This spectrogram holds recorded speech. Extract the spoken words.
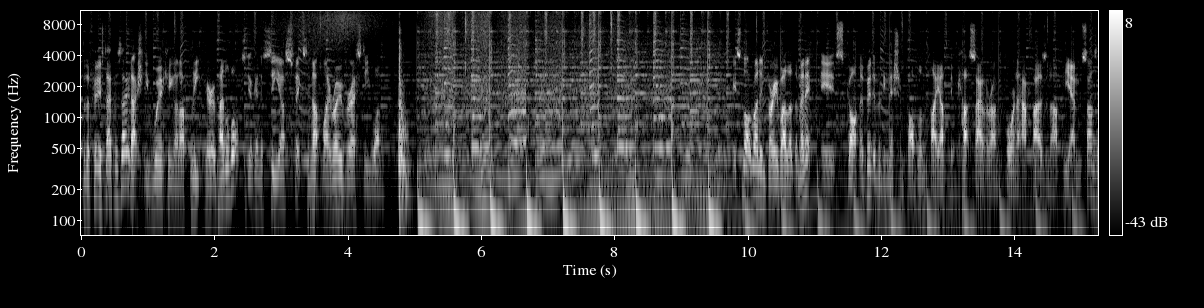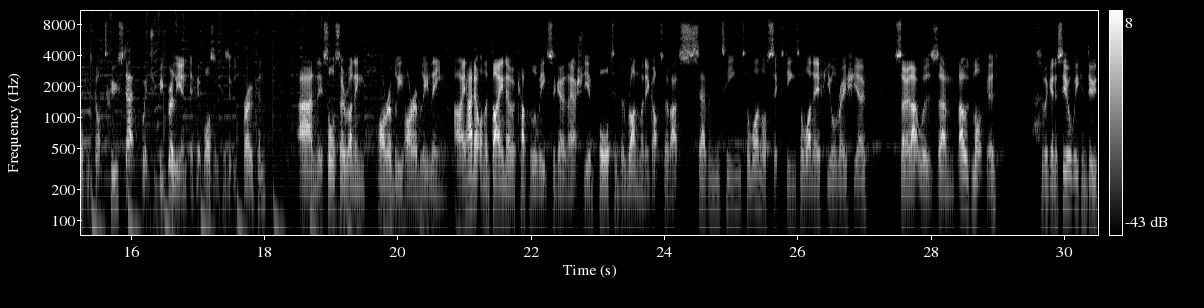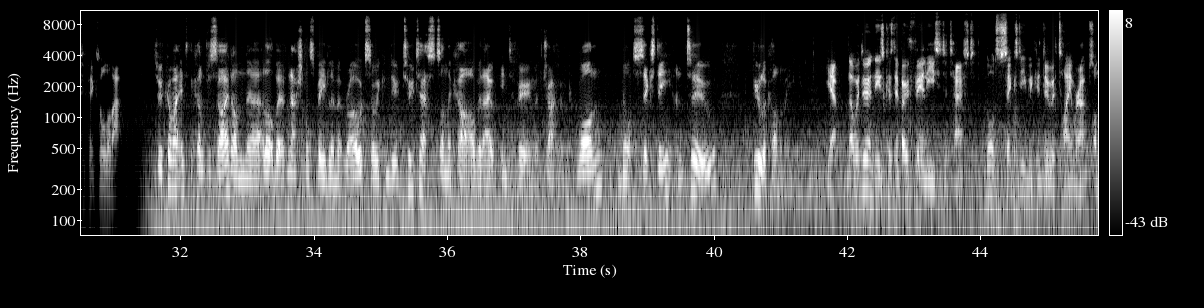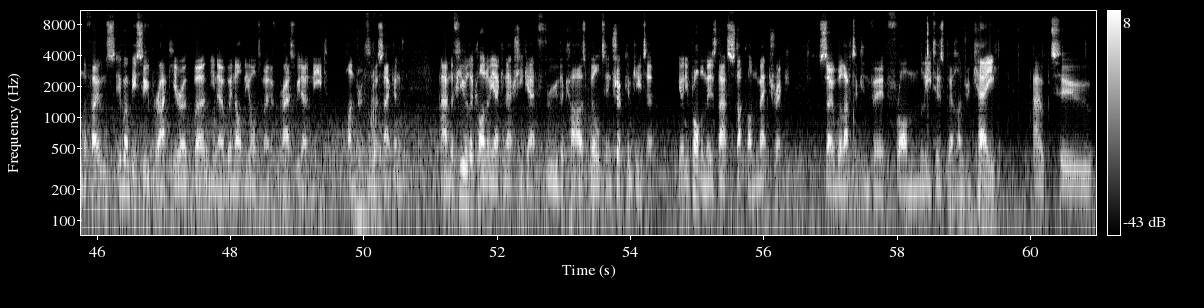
for the first episode, actually working on our fleet here at Pedalbox, you're going to see us fixing up my Rover SD1. It's not running very well at the minute. It's got a bit of an ignition problem high up. It cuts out around 4,500 RPM. Sounds like it's got two-step, which would be brilliant if it wasn't because it was broken. And it's also running horribly, horribly lean. I had it on a dyno a couple of weeks ago, and I actually aborted the run when it got to about 17 to 1 or 16 to 1 air fuel ratio. So that was um, that was not good. So we're going to see what we can do to fix all of that. So we've come out into the countryside on uh, a little bit of national speed limit road so we can do two tests on the car without interfering with traffic. One, 0 to 60, and two, fuel economy. Yeah, now we're doing these because they're both fairly easy to test. 0 to 60 we can do with timer apps on the phones. It won't be super accurate, but you know, we're not the automotive press, we don't need hundredths of a second. And the fuel economy I can actually get through the car's built-in trip computer. The only problem is that's stuck on metric, so we'll have to convert from litres per 100k out to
